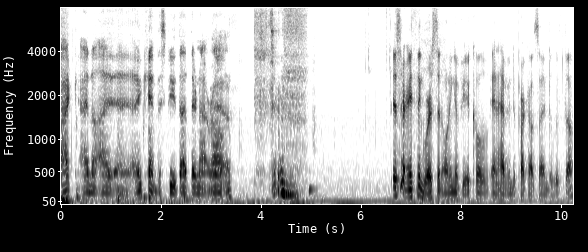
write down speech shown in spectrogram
I, I don't I I- I can't dispute that they're not wrong. Is there anything worse than owning a vehicle and having to park outside in Duluth, though?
